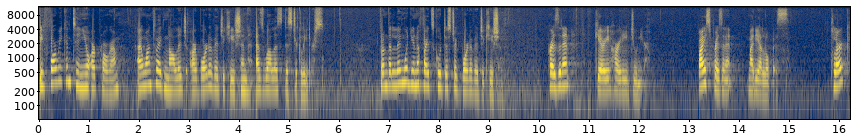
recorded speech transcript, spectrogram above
Before we continue our program, I want to acknowledge our Board of Education as well as district leaders. From the Lynwood Unified School District Board of Education, President Gary Hardy Jr. Vice President Maria Lopez. Clerk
